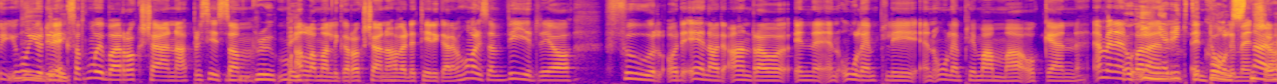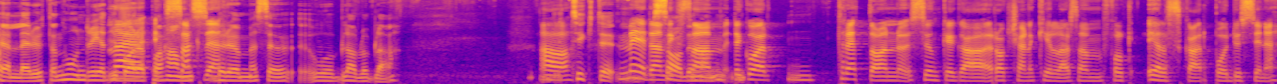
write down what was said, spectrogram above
ju- hon, gjorde ju exakt, hon var ju bara rockstjärna, precis som Groupie. alla manliga rockstjärnor har varit tidigare. Men hon var liksom vidrig och ful och det ena och det andra och en, en, olämplig, en olämplig mamma och en... Jag menar, Och bara ingen en, riktig en dålig konstnär människa. heller, utan hon red ju Nej, bara på hans det. berömmelse och bla bla bla. Ja. Tyckte, Medan liksom, man. det går Mm. 13 sunkiga rockstjärnekillar som folk älskar på dussinet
